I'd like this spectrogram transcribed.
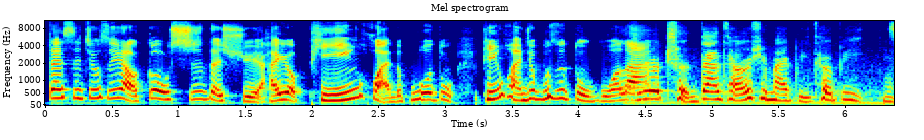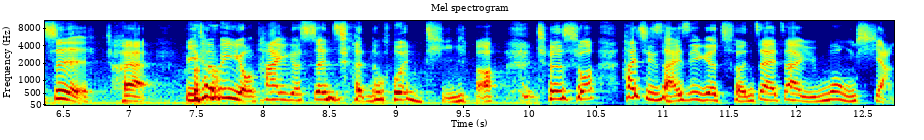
但是就是要有够湿的雪，还有平缓的坡度，平缓就不是赌博啦。只有蠢蛋才会去买比特币。是，比特币有它一个深层的问题啊，就是说它其实还是一个存在在于梦想，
